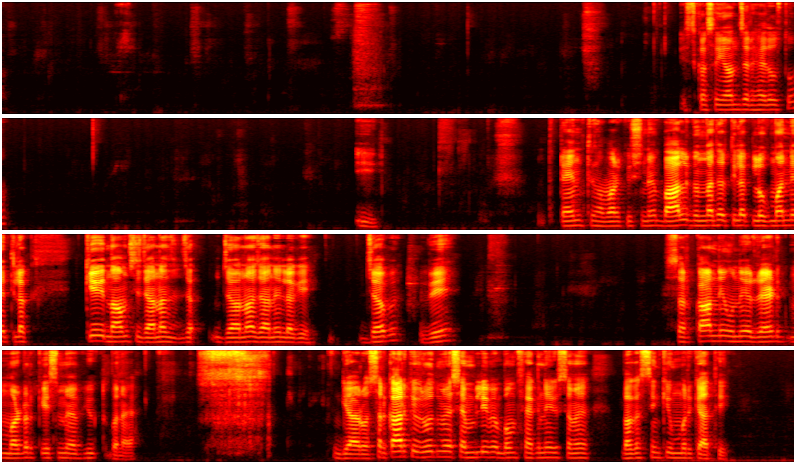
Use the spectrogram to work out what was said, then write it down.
इसका सही आंसर है दोस्तों? ई टेंथ हमारा क्वेश्चन है। बाल गंगाधर तिलक लोकमान्य तिलक के नाम से जाना जा, जाना जाने लगे जब वे सरकार ने उन्हें रेड मर्डर केस में अभियुक्त बनाया। ग्यारह सरकार के विरोध में असेंबली में बम फेंकने के समय भगत सिंह की उम्र क्या थी?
